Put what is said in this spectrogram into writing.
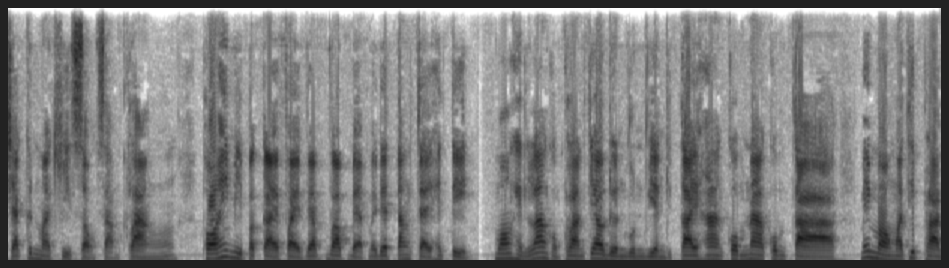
แช็กขึ้นมาขีดสองสามครั้ง พอให้มีประกายไฟแวบวับแบบไม่ได้ตั้งใจให้ติด มองเห็นร่างของพลานแก้วเดินวนเวียนอยู่ใต้ห้างก้มหน้าก้มตา ไม่มองมาที่พลาน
